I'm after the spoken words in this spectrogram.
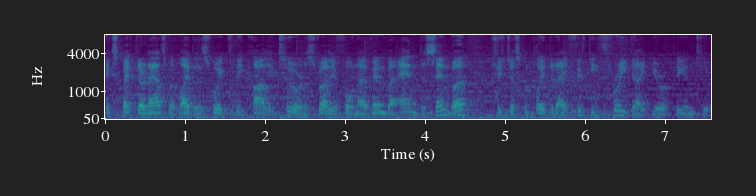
Expect an announcement later this week for the Kylie Tour in Australia for November and December. She's just completed a 53 date European tour.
